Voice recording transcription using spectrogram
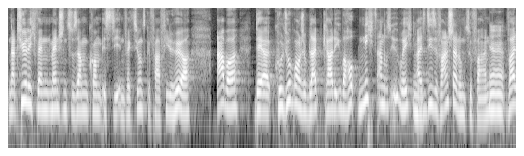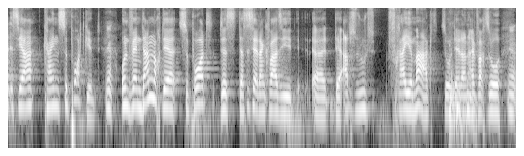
natürlich, wenn Menschen zusammenkommen, ist die Infektionsgefahr viel höher. Aber der Kulturbranche bleibt gerade überhaupt nichts anderes übrig, als diese Veranstaltung zu fahren, Mhm. Ja, ja. weil es ja keinen Support gibt. Ja. Und wenn dann noch der Support des, das ist ja dann quasi äh, der absolut freie Markt, so der dann einfach so Ja.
